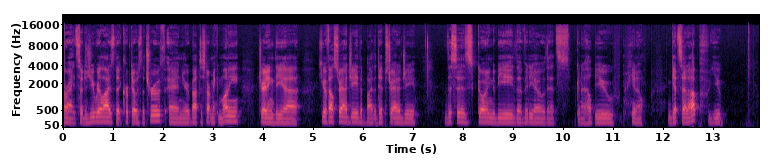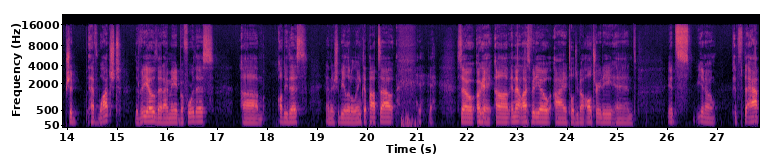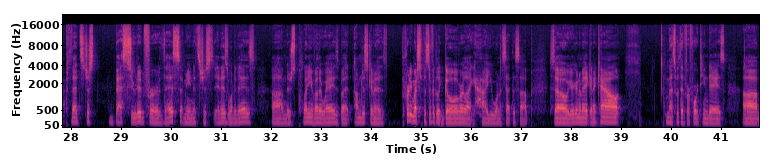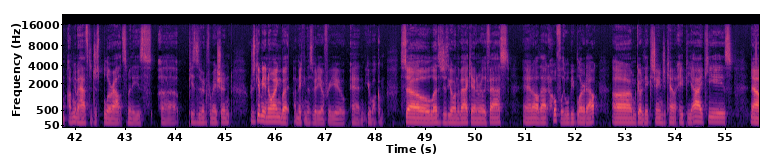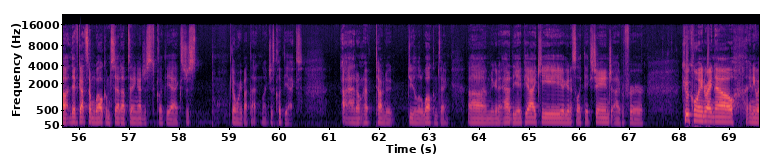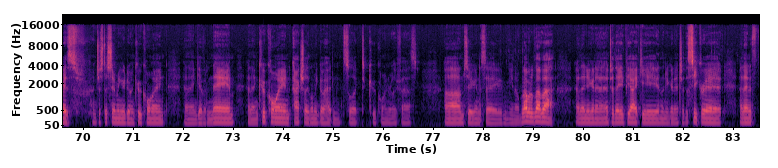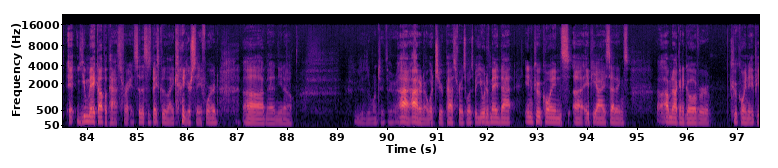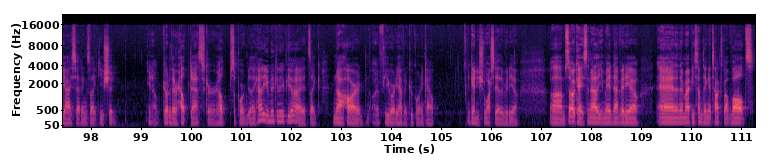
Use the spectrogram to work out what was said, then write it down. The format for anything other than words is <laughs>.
All right, so did you realize that crypto is the truth and you're about to start making money trading the uh, QFL strategy, the buy the dip strategy? This is going to be the video that's going to help you, you know, get set up. You should have watched the video that I made before this. Um, I'll do this, and there should be a little link that pops out. <laughs> so, okay, um, in that last video, I told you about Altrady, and it's, you know, it's the app that's just best suited for this. I mean, it's just, it is what it is. Um, there's plenty of other ways, but I'm just going to pretty much specifically go over like how you want to set this up. So you're going to make an account, mess with it for 14 days. Um, I'm going to have to just blur out some of these uh, pieces of information, which is going to be annoying, but I'm making this video for you and you're welcome. So let's just go on the back end really fast and all that hopefully will be blurred out. Um, go to the exchange account API keys. Now they've got some welcome setup thing. I just click the X. Just don't worry about that. Like just click the X. I don't have time to do the little welcome thing. Um, you're going to add the API key. You're going to select the exchange. I prefer KuCoin right now. Anyways, just assuming you're doing KuCoin and then give it a name and then KuCoin. Actually, let me go ahead and select KuCoin really fast. Um, so you're going to say, you know, blah, blah, blah, blah. And then you're going to enter the API key and then you're going to enter the secret. And then it, you make up a passphrase. So this is basically like <laughs> your safe word. Um, and, you know, one, two, three. I, I don't know what your passphrase was, but you would have made that in KuCoin's uh, API settings. I'm not going to go over KuCoin API settings. Like you should, you know, go to their help desk or help support and be like, how do you make an API? It's like not hard if you already have a KuCoin account. Again, you should watch the other video. Um, so okay, so now that you made that video, and then there might be something that talks about vaults.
